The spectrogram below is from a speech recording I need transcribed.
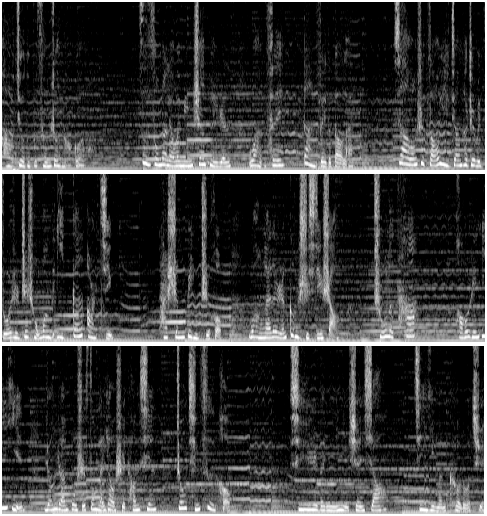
好久都不曾热闹过了。自从那两位名山美人婉妃、淡妃的到来，夏王是早已将他这位昨日之宠忘得一干二净。他生病之后，往来的人更是稀少，除了他，袍人伊尹仍然不时送来药水汤鲜，周秦伺候。昔日的靡靡喧嚣，今一门客罗雀，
